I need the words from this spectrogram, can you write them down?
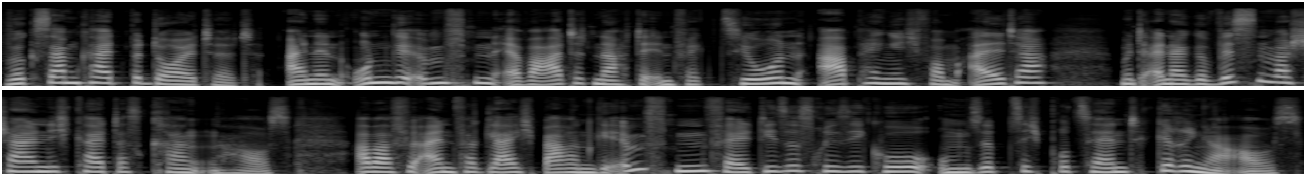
Wirksamkeit bedeutet, einen ungeimpften erwartet nach der Infektion abhängig vom Alter mit einer gewissen Wahrscheinlichkeit das Krankenhaus. Aber für einen vergleichbaren Geimpften fällt dieses Risiko um 70 Prozent geringer aus.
